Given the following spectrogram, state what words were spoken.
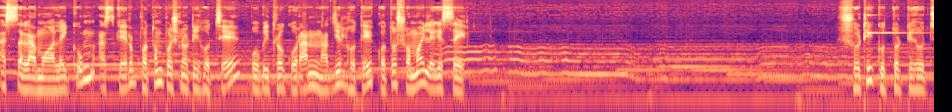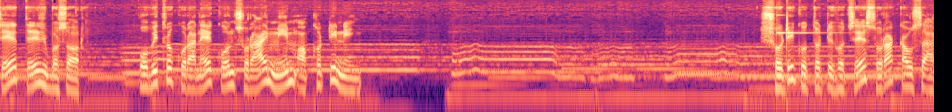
আসসালামু আলাইকুম। আজকের প্রথম প্রশ্নটি হচ্ছে, পবিত্র কোরআন নাজিল হতে কত সময় লেগেছে? সঠিক উত্তরটি হচ্ছে ৩০ বছর। পবিত্র কোরআনে কোন সুরায় মিম অক্ষরটি নেই? সঠিক উত্তরটি হচ্ছে সূরা কাউসার।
